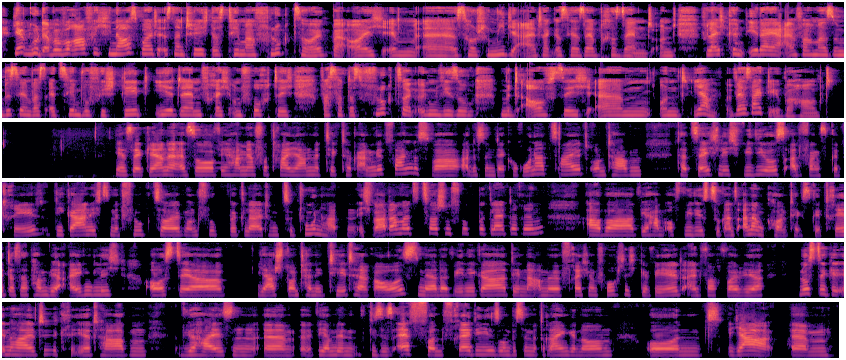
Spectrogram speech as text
Ja gut, aber worauf ich hinaus wollte, ist natürlich das Thema Flugzeug bei euch im äh, Social Media Alltag ist ja sehr präsent. Und vielleicht könnt ihr da ja einfach mal so ein bisschen was erzählen. Wofür steht ihr denn frech und fruchtig? Was hat das Flugzeug irgendwie so mit auf sich? Ähm, und ja, wer seid ihr überhaupt? Ja, sehr gerne. Also wir haben ja vor drei Jahren mit TikTok angefangen. Das war alles in der Corona-Zeit und haben tatsächlich Videos anfangs gedreht, die gar nichts mit Flugzeugen und Flugbegleitung zu tun hatten. Ich war damals zwar schon Flugbegleiterin, aber wir haben auch Videos zu ganz anderem Kontext gedreht. Deshalb haben wir eigentlich aus der ja, Spontanität heraus mehr oder weniger den Namen Frech und Fruchtig gewählt, einfach weil wir lustige Inhalte kreiert haben. Wir heißen, ähm, wir haben den, dieses F von Freddy so ein bisschen mit reingenommen. Und ja, ähm,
